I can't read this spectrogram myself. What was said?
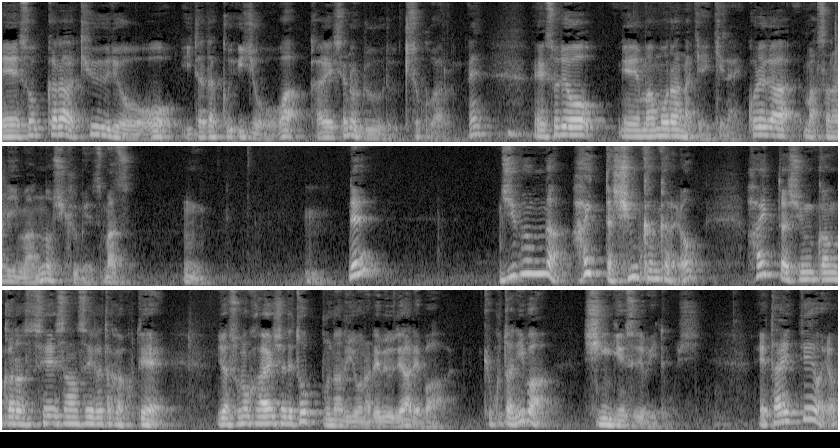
えーそこから給料をいただく以上は会社のルール、規則があるね。えーそれを、えー守らなきゃいけない。これが、まあ、サラリーマンの宿命です、まず。うん。で、自分が入った瞬間からよ入った瞬間から生産性が高くていやその会社でトップになるようなレベルであれば極端には進言すればいいと思うしえ大抵はよ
